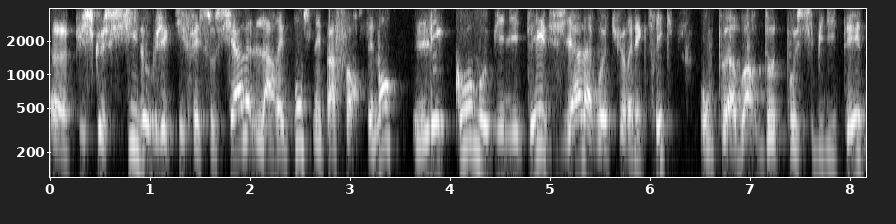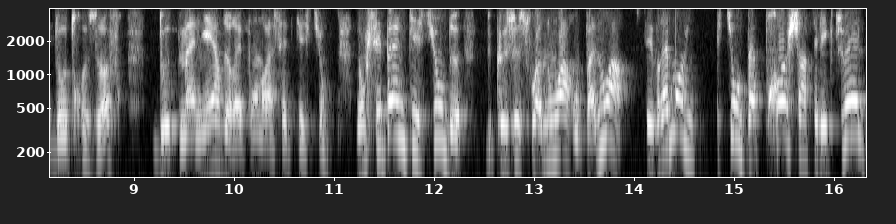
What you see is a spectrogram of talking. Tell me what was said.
euh, puisque si l'objectif est social, la réponse n'est pas forcément l'écomobilité via la voiture électrique. On peut avoir d'autres possibilités, d'autres offres, d'autres manières de répondre à cette question. Donc, c'est pas une question de, de que ce soit noir ou pas noir. C'est vraiment une question d'approche intellectuelle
